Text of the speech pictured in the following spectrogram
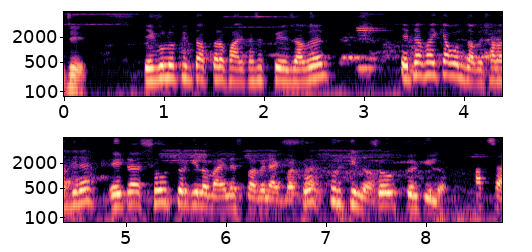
জি। এগুলো কিন্তু আপনারা ভাইয়ের কাছে পেয়ে যাবেন। এটা ভাই কেমন যাবে সারাদিনে? এটা সত্তর কিলো মাইলেজ পাবেন একবার সত্তর কিলো? সত্তর কিলো। আচ্ছা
